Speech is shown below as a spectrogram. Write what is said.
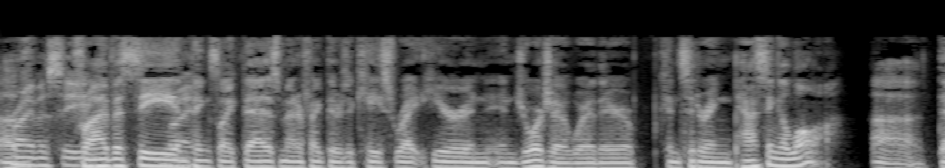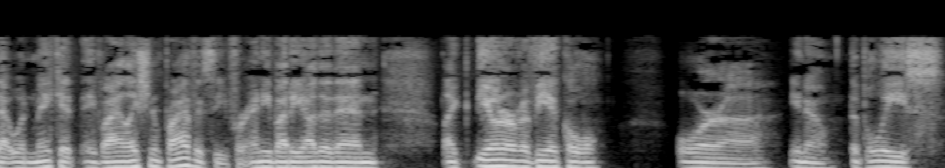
of Privacy. privacy and Right. things like that. As a matter of fact, there's a case right here in, in Georgia where they're considering passing a law, uh, that would make it a violation of privacy for anybody other than like the owner of a vehicle or, uh, you know, the police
